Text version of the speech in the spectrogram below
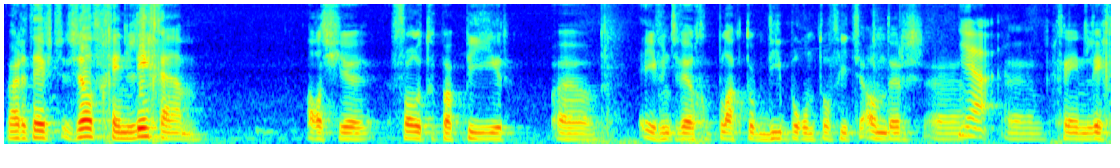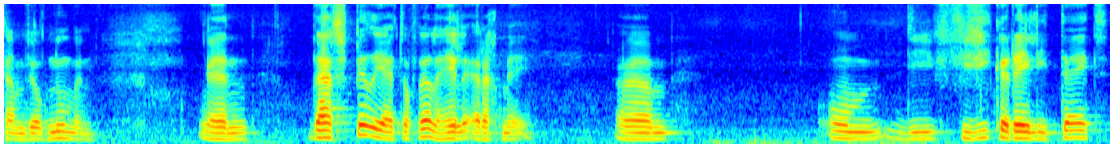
maar het heeft zelf geen lichaam als je fotopapier eh, eventueel geplakt op die bont of iets anders eh, Ja. eh, geen lichaam wilt noemen. En daar speel jij toch wel heel erg mee. Ehm, om die fysieke realiteit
